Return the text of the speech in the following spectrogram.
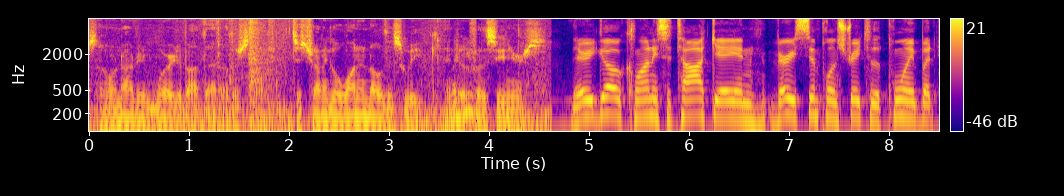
So we're not even worried about that other stuff. Just trying to go 1 and 0 this week and do it for the seniors. There you go, Kalani Sitake, and very simple and straight to the point. But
